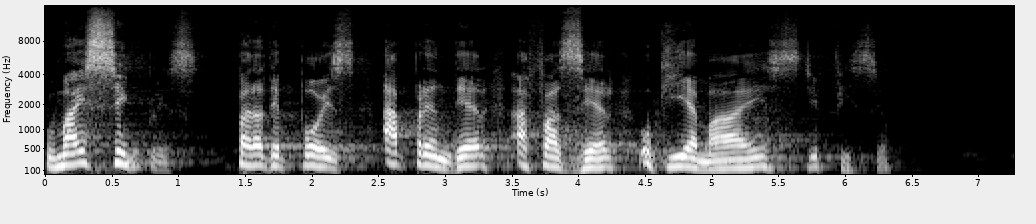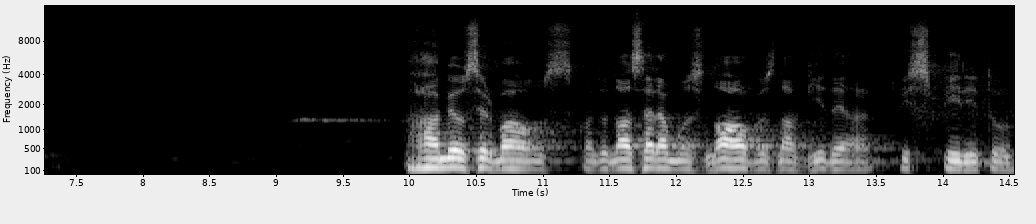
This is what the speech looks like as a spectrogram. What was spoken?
o mais simples, para depois aprender a fazer o que é mais difícil. Ah, meus irmãos, quando nós éramos novos na vida do Espírito,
